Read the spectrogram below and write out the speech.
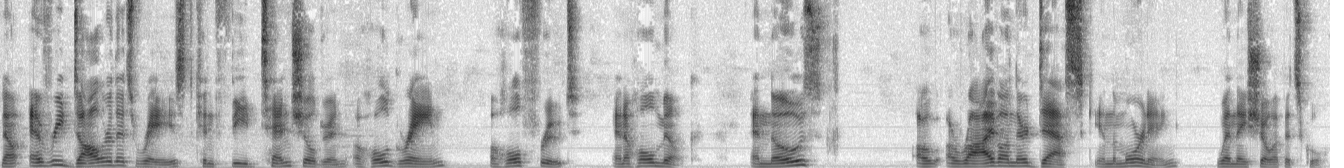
Now, every dollar that's raised can feed 10 children a whole grain, a whole fruit, and a whole milk. And those arrive on their desk in the morning when they show up at school.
